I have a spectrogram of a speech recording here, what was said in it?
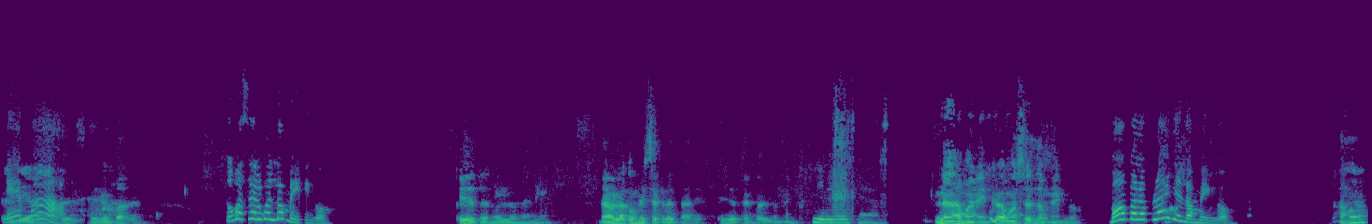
el Es día más. antes de que paguen. ¿Tú vas a hacer algo el domingo? ¿Qué yo tengo el domingo? No habla con mi secretaria. ¿Qué yo tengo el domingo? Nada, manín, ¿qué vamos a hacer el domingo? Vamos para la playa el domingo. Vámonos.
